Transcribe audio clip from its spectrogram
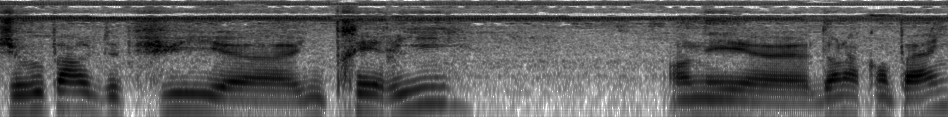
Je vous parle depuis euh, une prairie. On est euh, dans la campagne.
